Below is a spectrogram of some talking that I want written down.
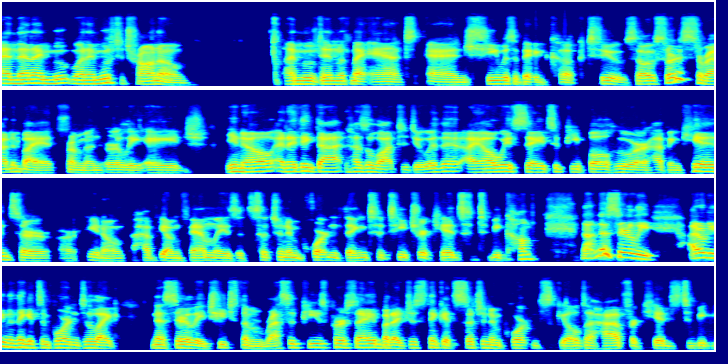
and then I moved when I moved to Toronto. I moved in with my aunt, and she was a big cook too. So I was sort of surrounded by it from an early age. you know and i think that has a lot to do with it i always say to people who are having kids or or you know have young families it's such an important thing to teach your kids to become not necessarily i don't even think it's important to like necessarily teach them recipes per se but i just think it's such an important skill to have for kids to be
